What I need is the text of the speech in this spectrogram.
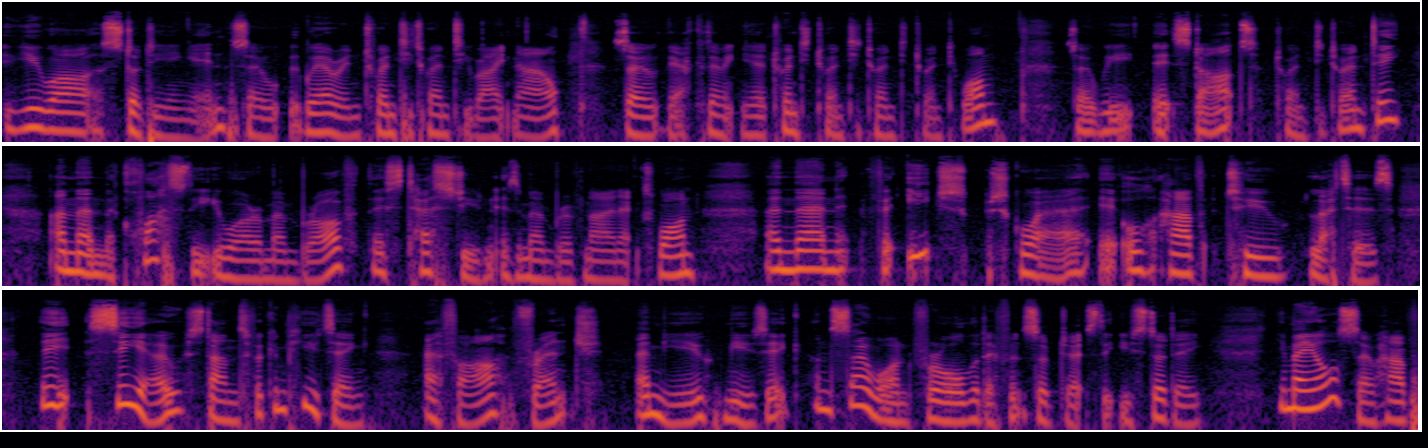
you are studying in, so we're in 2020 right now, so the academic year 2020-2021, so we it starts 2020, and then the class that you are a member of, this test student is a member of 9x1, and then for each square it'll have two letters. The CO stands for computing, FR, French, MU, music, and so on for all the different subjects that you study. You may also have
